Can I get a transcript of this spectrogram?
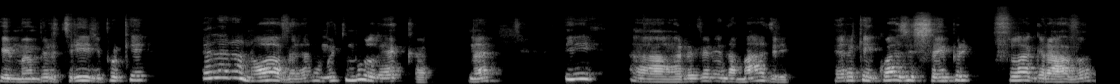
irmã Bertrilli, porque ela era nova, ela era muito moleca, né? E a reverenda madre era quem quase sempre flagrava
